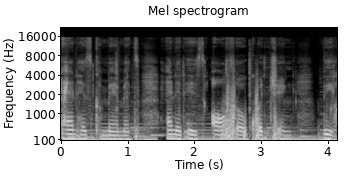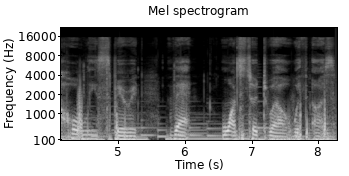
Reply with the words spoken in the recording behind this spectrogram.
and his commandments, and it is also quenching the Holy Spirit that wants to dwell with us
